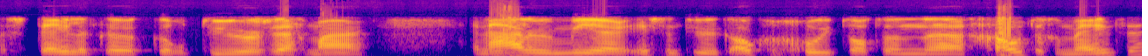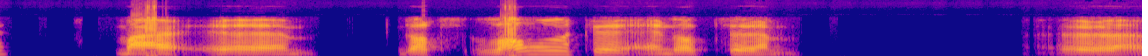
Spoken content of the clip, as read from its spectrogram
stedelijke cultuur, zeg maar. En Haarlemmermeer is natuurlijk ook gegroeid tot een grote gemeente. Maar uh, dat landelijke en dat uh, uh,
